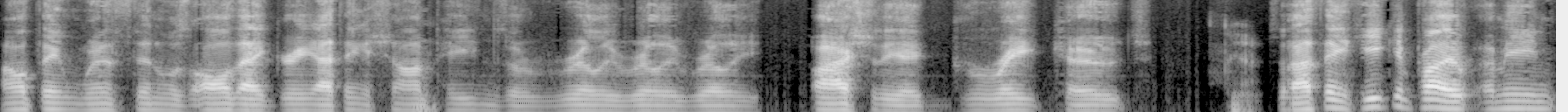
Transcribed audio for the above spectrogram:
I don't think Winston was all that great. I think Sean Payton's a really, really, really actually a great coach. Yeah. So I think he can probably. I mean,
